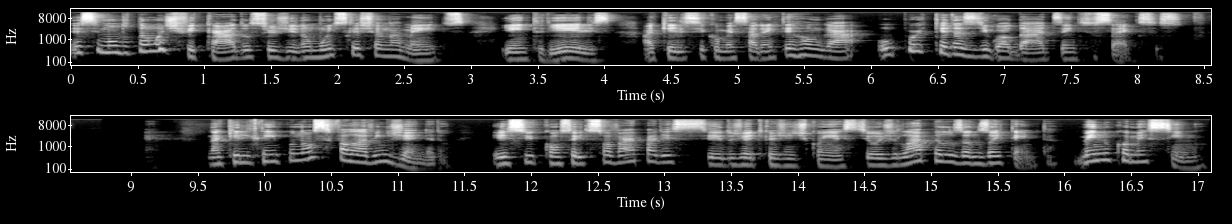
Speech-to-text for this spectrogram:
nesse mundo tão modificado surgiram muitos questionamentos, e entre eles, aqueles que começaram a interrogar o porquê das desigualdades entre os sexos. Naquele tempo não se falava em gênero. Esse conceito só vai aparecer do jeito que a gente conhece hoje lá pelos anos 80, bem no comecinho.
